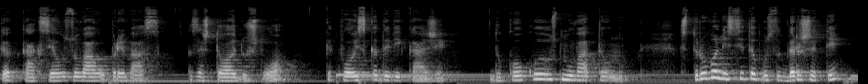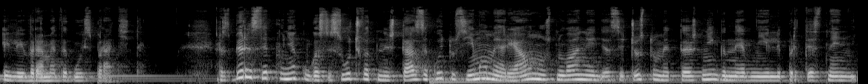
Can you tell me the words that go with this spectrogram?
Как, как се е озовало при вас? Защо е дошло? Какво иска да ви каже? Доколко е основателно? Струва ли си да го задържате или е време да го изпратите? Разбира се, понякога се случват неща, за които си имаме реално основание да се чувстваме тъжни, гневни или притеснени.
